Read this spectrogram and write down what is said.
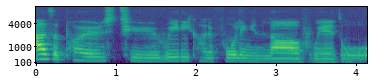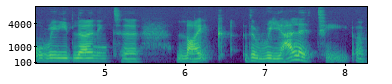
as opposed to really kind of falling in love with or, really learning to like the reality of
